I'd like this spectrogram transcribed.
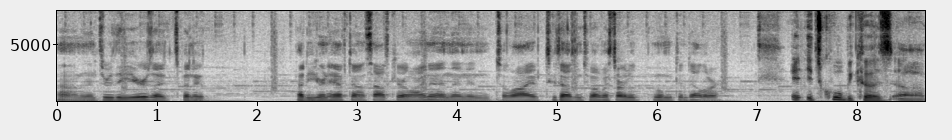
Um, and then through the years, I spent a, about a year and a half down in South Carolina, and then in July of 2012, I started Wilmington, Delaware. it, it's cool because uh,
